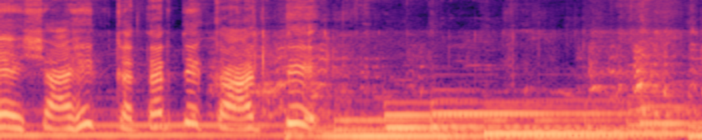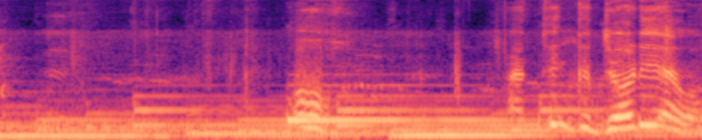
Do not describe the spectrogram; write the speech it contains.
ఏ షాహిద్ కతర్తే కాట్తే ఓ ఐ థింక్ జోడి ఏవో.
